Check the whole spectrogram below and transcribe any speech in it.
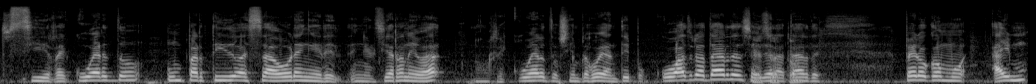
si recuerdo un partido a esa hora en el, en el Sierra Nevada, no recuerdo, siempre juegan tipo 4 de la tarde, 6 de la Exacto. tarde. Pero como hay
